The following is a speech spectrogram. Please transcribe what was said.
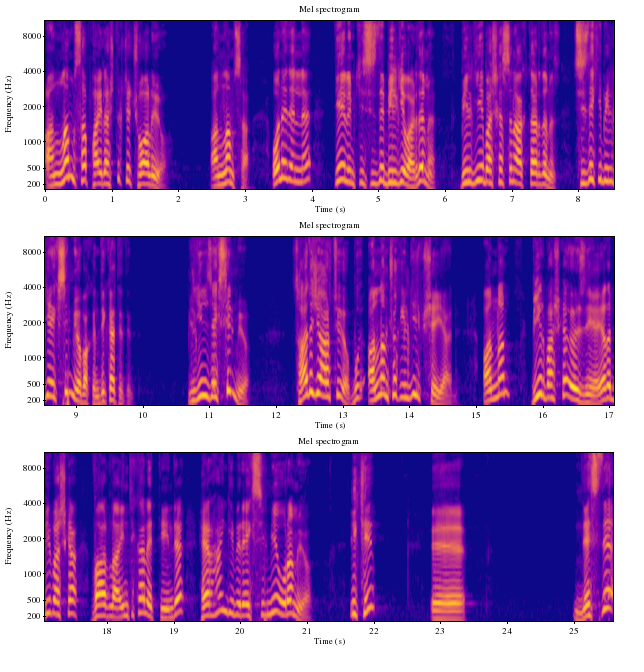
anlamsa paylaştıkça çoğalıyor. Anlamsa. O nedenle diyelim ki sizde bilgi var değil mi? Bilgiyi başkasına aktardınız. Sizdeki bilgi eksilmiyor bakın dikkat edin. Bilginiz eksilmiyor. Sadece artıyor. Bu anlam çok ilginç bir şey yani. Anlam bir başka özneye ya da bir başka varlığa intikal ettiğinde herhangi bir eksilmeye uğramıyor. İki, e, nesne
